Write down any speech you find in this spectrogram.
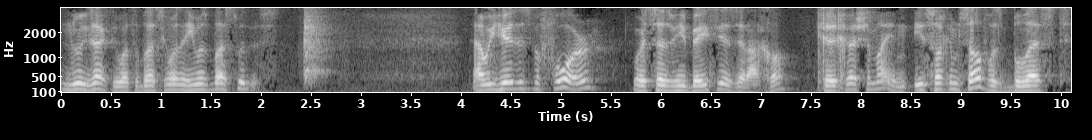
knew exactly what the blessing was, and he was blessed with this. And we hear this before, where it says, Yitzchak himself was blessed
